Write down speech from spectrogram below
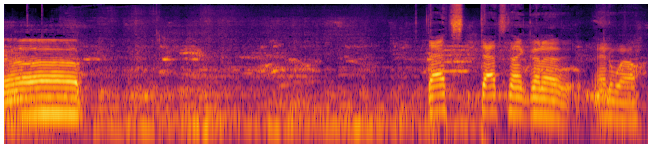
Uh, That's that's not gonna end well.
